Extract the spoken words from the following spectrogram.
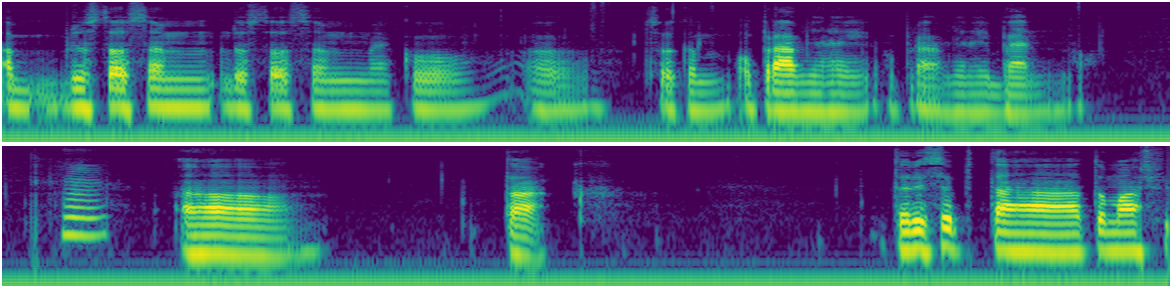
a dostal jsem, dostal jsem jako uh, celkem oprávněný, oprávněný ben. No. Hmm. Uh, tak. Tady se ptá Tomáš,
